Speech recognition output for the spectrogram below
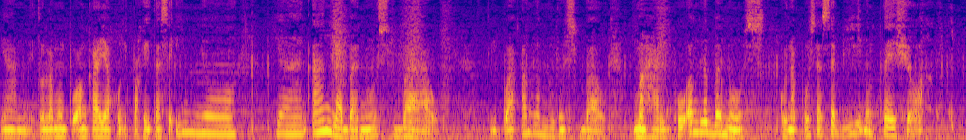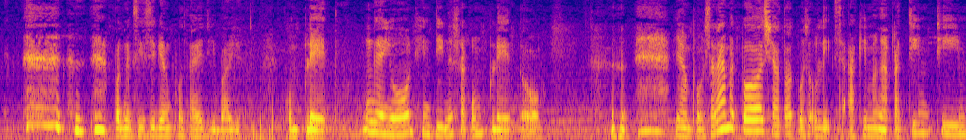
Yan. Ito lamang po ang kaya kong ipakita sa inyo. Yan. Ang labanos baw. Diba? Ang labanos baw. Mahal po ang labanos. Kung na po sasabihin ng presyo. Pag nagsisigang po tayo, di ba, kompleto. Ngayon, hindi na siya kompleto. Yan po. Salamat po. Shoutout po sa uli sa aking mga ka-team team.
